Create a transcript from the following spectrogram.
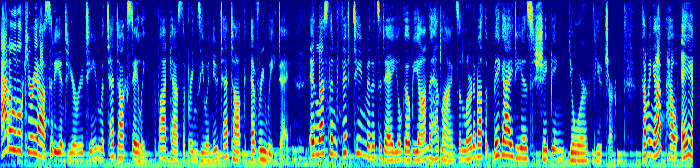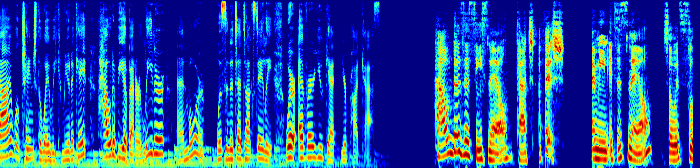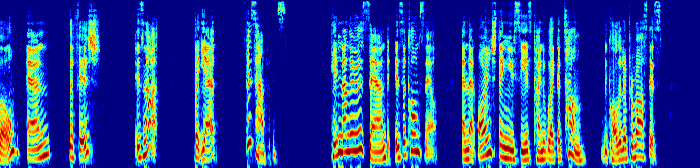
Add a little curiosity into your routine with TED Talks Daily, the podcast that brings you a new TED Talk every weekday. In less than 15 minutes a day, you'll go beyond the headlines and learn about the big ideas shaping your future. Coming up, how AI will change the way we communicate, how to be a better leader, and more. Listen to TED Talks Daily wherever you get your podcasts. How does a sea snail catch a fish? I mean, it's a snail, so it's slow, and the fish is not. But yet, this happens. Hidden under the sand is a cone snail. And that orange thing you see is kind of like a tongue. We call it a proboscis.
